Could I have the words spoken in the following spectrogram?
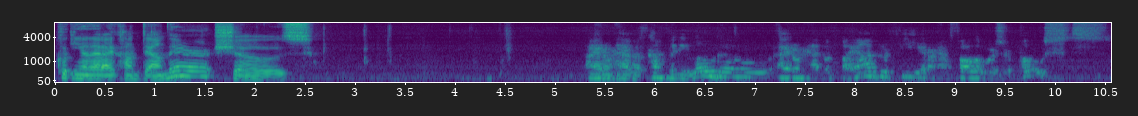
clicking on that icon down there shows I don't have a company logo, I don't have a biography, I don't have followers or posts.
